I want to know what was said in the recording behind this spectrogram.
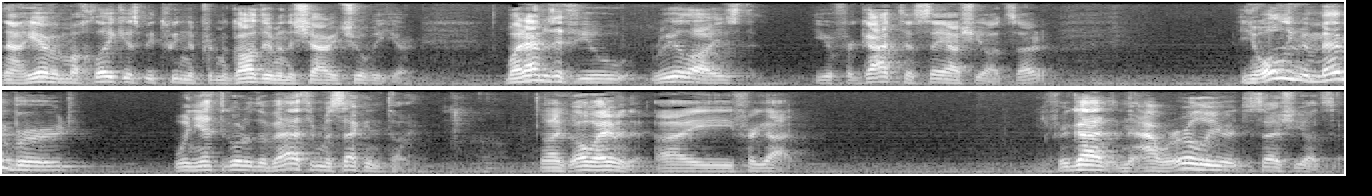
Now you have a machlekes between the Pri Megadim and the Shari Tshuva here. What happens if you realized you forgot to say Asher Yotzar? You only remembered when you had to go to the bathroom a second time. Like, oh wait a minute, I forgot. You forgot an hour earlier to say Yotzar.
